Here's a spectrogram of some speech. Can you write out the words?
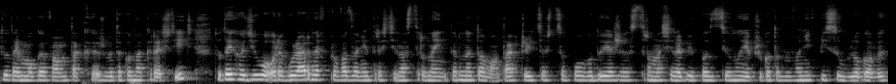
tutaj mogę Wam tak, żeby tego nakreślić. Tutaj chodziło o regularne wprowadzanie treści na stronę internetową, tak? Czyli coś, co powoduje powoduje, że strona się lepiej pozycjonuje, przygotowywanie wpisów blogowych,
